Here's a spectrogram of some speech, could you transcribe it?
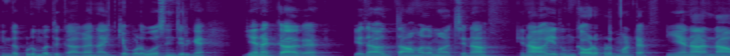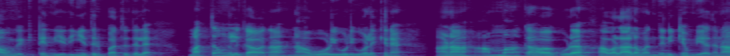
இந்த குடும்பத்துக்காக நான் எவ்வளவோ செஞ்சுருக்கேன். எனக்காக ஏதாவது தாமதமாச்சுன்னா நான் எதுவும் கவலைப்பட மாட்டேன். ஏன்னா நான் உங்ககிட்டேருந்து எதையும் எதிர்பார்த்ததில்ல. மற்றவங்களுக்காக தான் நான் ஓடி ஓடி உழைக்கிறேன். ஆனால் அம்மாக்காவை கூட அவளால் வந்து நிற்க முடியாதுண்ணா.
